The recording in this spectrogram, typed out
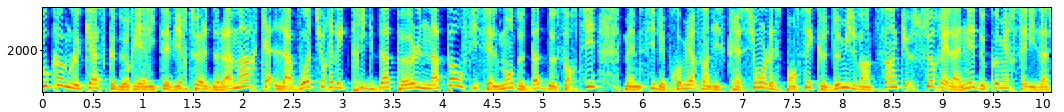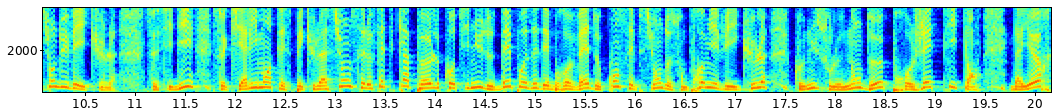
Tout comme le casque de réalité virtuelle de la marque, la voiture électrique d'Apple n'a pas officiellement de date de sortie, même si les premières indiscrétions laissent penser que 2025 serait l'année de commercialisation du véhicule. Ceci dit, ce qui alimente les spéculations, c'est le fait qu'Apple continue de déposer des brevets de conception de son premier véhicule, connu sous le nom de projet Titan. D'ailleurs,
